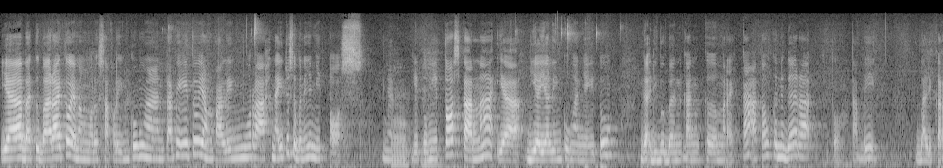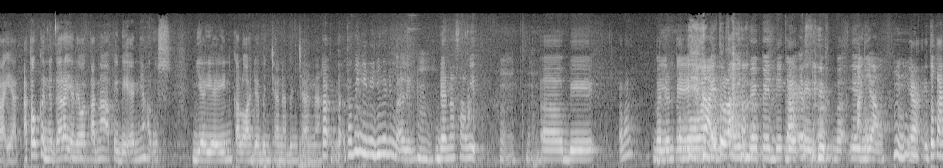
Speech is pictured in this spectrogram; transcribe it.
ya batu bara itu emang merusak lingkungan tapi itu yang paling murah nah itu sebenarnya mitos Ya. Oke. gitu mitos karena ya biaya lingkungannya itu nggak dibebankan ke mereka atau ke negara gitu tapi balik ke rakyat atau ke negara ya lewat karena APBN-nya harus biayain kalau ada bencana-bencana Ta- ta- tapi gini juga nih Mbak Lin, Hmm. dana sawit, Eh, B apa? Badan BP. Pengelola Nah, Dana. Sawit BPDKS, BPD. Mbak. Ya, itu. Ya, itu kan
